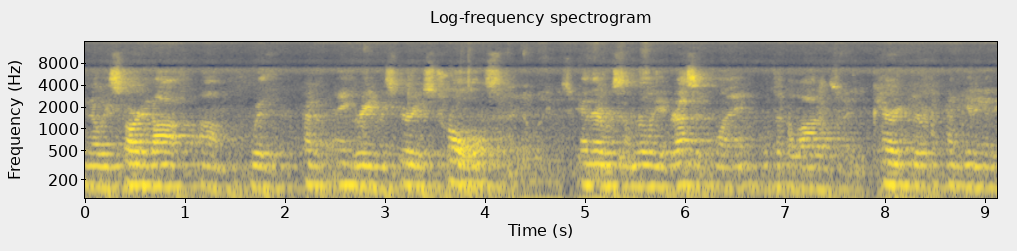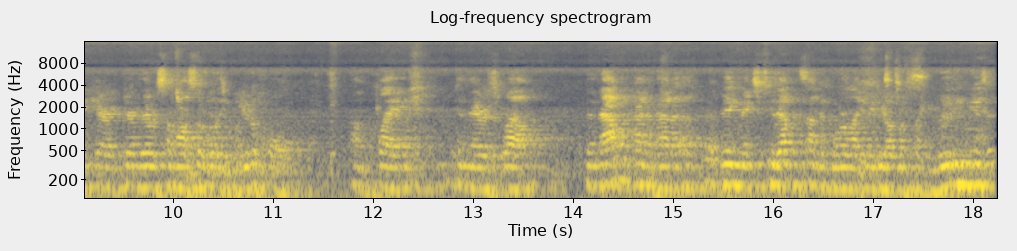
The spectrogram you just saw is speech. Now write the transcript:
you know, we started off um, with kind of angry, mysterious trolls, and there was some really aggressive playing. It took a lot of character, kind of getting into character. There was some also really beautiful um, playing in there as well. Then that one kind of had a, a big mix too. That one sounded more like maybe almost like moody music.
